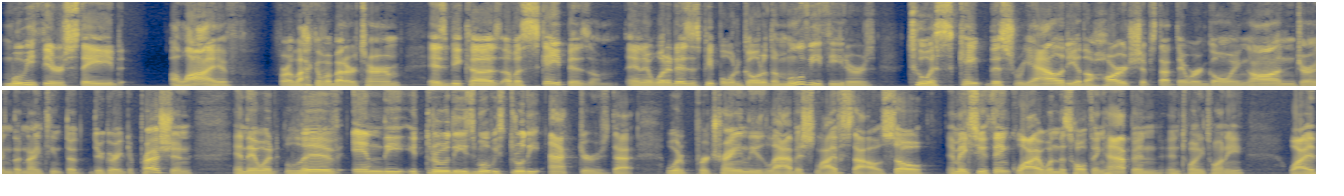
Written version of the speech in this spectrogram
movie theaters stayed alive, for lack of a better term, is because of escapism. And what it is is people would go to the movie theaters to escape this reality of the hardships that they were going on during the 19th the, Great Depression and they would live in the through these movies through the actors that would portraying these lavish lifestyles so it makes you think why when this whole thing happened in 2020 why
